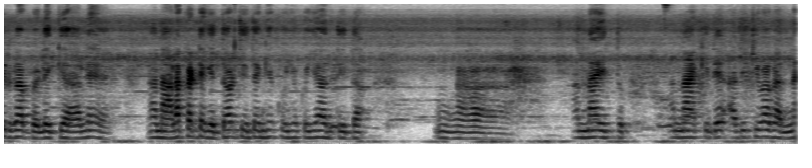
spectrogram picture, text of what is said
ತಿರ್ಗಾ ಬೆಳಗ್ಗೆ ಆಲೆ ನಾನು ನಾಲ್ಕು ಗಂಟೆಗೆ ಎದ್ದಾಡ್ತಿದ್ದಂಗೆ ಕೊಯ್ಯ ಕೊಯ್ಯ ಅಂತಿದ್ದ. ಅನ್ನ ಇತ್ತು. ಅನ್ನ ಹಾಕಿದೆ ಅದಕ್ಕೆ ಇವಾಗ ಅನ್ನ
